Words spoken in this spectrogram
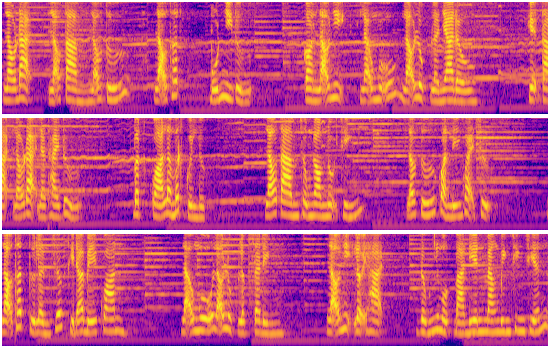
Lão đại, lão tam, lão tứ lão thất, bốn nhi tử. Còn lão nhị, lão ngũ, lão lục là nha đầu. Hiện tại lão đại là thái tử. Bật quá là mất quyền lực. Lão tam trông nom nội chính. Lão tứ quản lý ngoại sự. Lão thất từ lần trước thì đã bế quan. Lão ngũ, lão lục lập gia đình. Lão nhị lợi hại, giống như một bà điên mang binh chinh chiến.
